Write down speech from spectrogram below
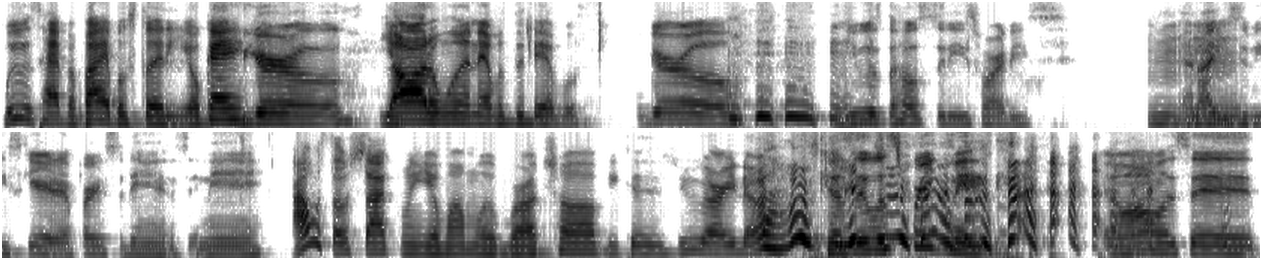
We was having Bible study, okay? girl, Y'all the one that was the devils. girl, you was the host of these parties. And I used to be scared at first to dance, and then I was so shocked when your mama brought y'all because you already know because it was Freaknik. and mama said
